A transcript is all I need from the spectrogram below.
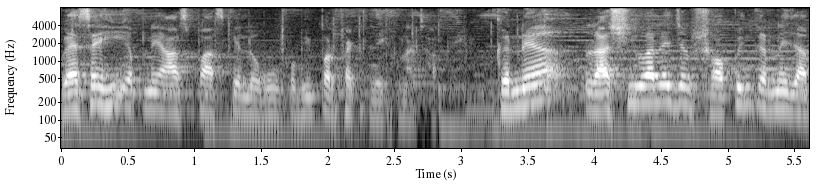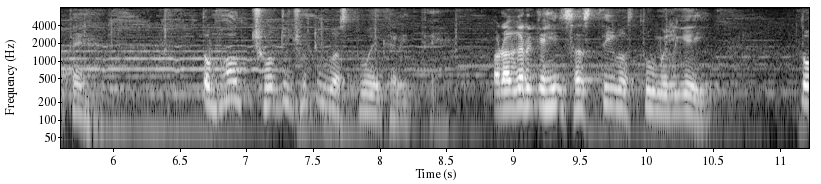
वैसे ही अपने आसपास के लोगों को भी परफेक्ट देखना चाहते हैं। कन्या राशि वाले जब शॉपिंग करने जाते हैं तो बहुत छोटी छोटी वस्तुएँ खरीदते हैं। और अगर कहीं सस्ती वस्तु मिल गई तो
